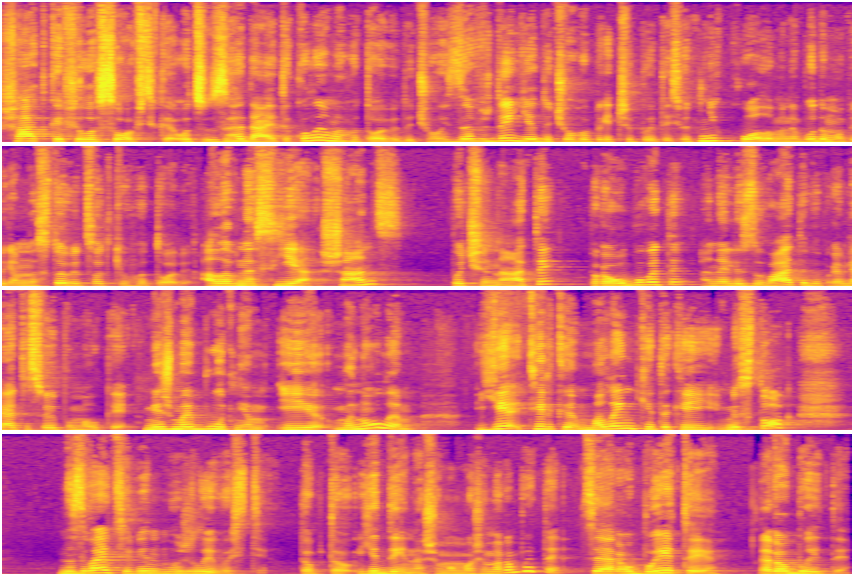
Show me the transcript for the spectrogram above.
шатке філософське. От згадайте, коли ми готові до чогось, завжди є до чого причепитись. От ніколи ми не будемо прям на 100% готові. Але в нас є шанс починати. Пробувати, аналізувати, виправляти свої помилки. Між майбутнім і минулим є тільки маленький такий місток, називається він можливості. Тобто, єдине, що ми можемо робити, це робити. Робити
